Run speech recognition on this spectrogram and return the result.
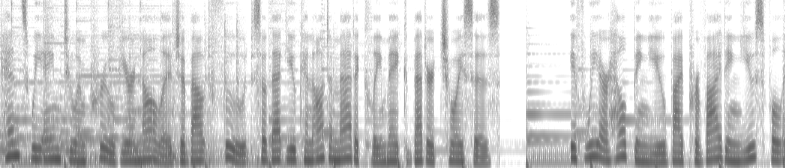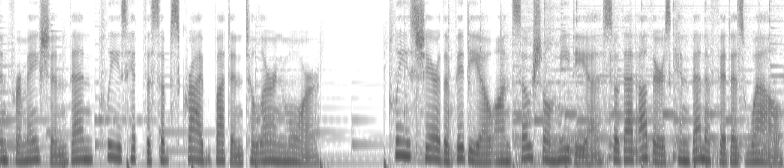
Hence we aim to improve your knowledge about food so that you can automatically make better choices. If we are helping you by providing useful information then please hit the subscribe button to learn more. Please share the video on social media so that others can benefit as well.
